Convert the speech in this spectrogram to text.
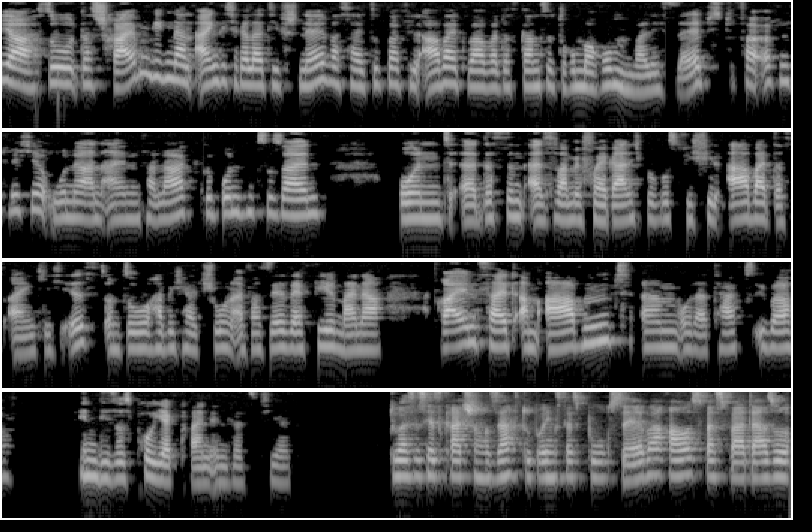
ja, so das Schreiben ging dann eigentlich relativ schnell. Was halt super viel Arbeit war, war das Ganze drumherum, weil ich selbst veröffentliche, ohne an einen Verlag gebunden zu sein. Und äh, das sind, also war mir vorher gar nicht bewusst, wie viel Arbeit das eigentlich ist. Und so habe ich halt schon einfach sehr, sehr viel meiner freien Zeit am Abend ähm, oder tagsüber in dieses Projekt rein investiert. Du hast es jetzt gerade schon gesagt, du bringst das Buch selber raus. Was war da so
